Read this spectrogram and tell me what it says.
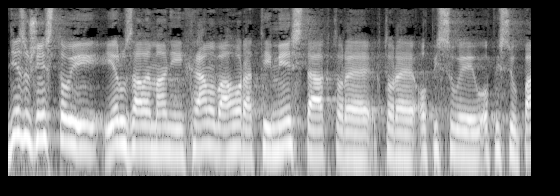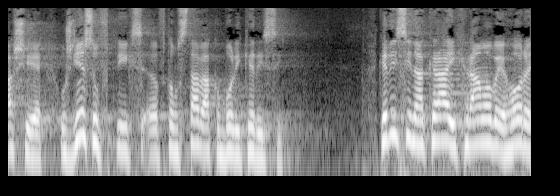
Dnes už nestojí Jeruzalem ani Chrámová hora, tie miesta, ktoré, ktoré opisujú, opisujú pašie, už nie sú v, tých, v tom stave, ako boli kedysi. Kedysi na kraji Chrámovej hory,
